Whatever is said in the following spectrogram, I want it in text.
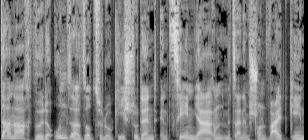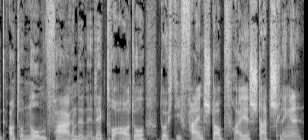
Danach würde unser Soziologiestudent in zehn Jahren mit seinem schon weitgehend autonom fahrenden Elektroauto durch die feinstaubfreie Stadt schlängeln.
